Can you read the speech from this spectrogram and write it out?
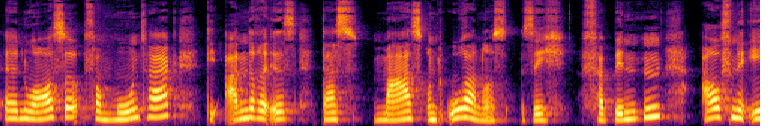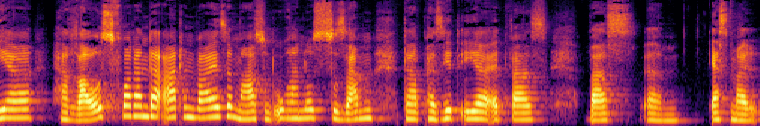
äh, Nuance vom Montag. Die andere ist, dass Mars und Uranus sich verbinden auf eine eher herausfordernde Art und Weise. Mars und Uranus zusammen, da passiert eher etwas, was ähm, erstmal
